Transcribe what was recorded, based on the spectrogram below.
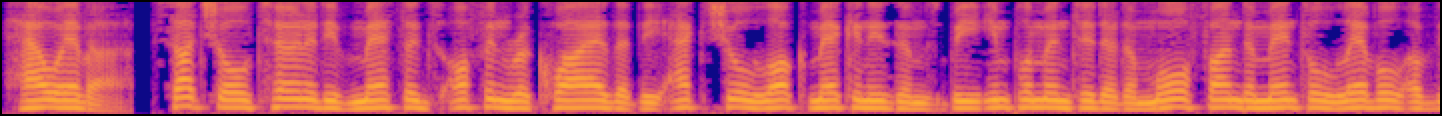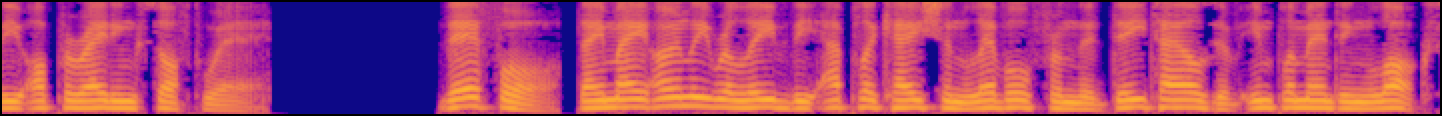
However, such alternative methods often require that the actual lock mechanisms be implemented at a more fundamental level of the operating software. Therefore, they may only relieve the application level from the details of implementing locks,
